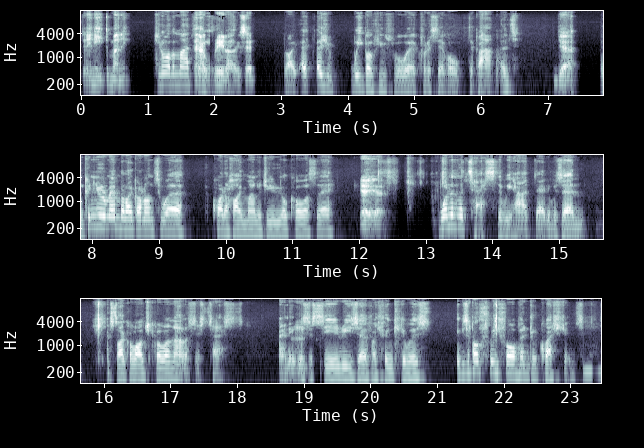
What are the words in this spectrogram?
they need the money do you know what the mad thing is? realizing right? As you, we both used to work for the civil department. Yeah. And can you remember I got onto a quite a high managerial course there? Yeah, yeah. One of the tests that we had there, it was um, a psychological analysis test, and it mm-hmm. was a series of I think it was it was about three four hundred questions, mm-hmm.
